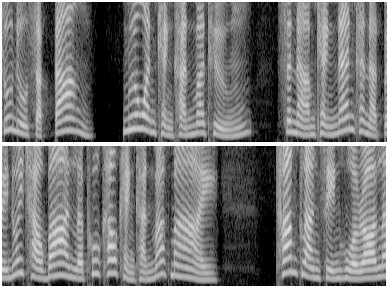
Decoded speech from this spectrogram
สู้ดูสักตั้ง เมื่อวันแข่งขันมาถึง สนามแข่งแน่นขนาดไปด้วยชาวบ้านและผู้เข้าแข่งขันมากมาย ท่ามกลางเสียงหัวเร้อนและ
